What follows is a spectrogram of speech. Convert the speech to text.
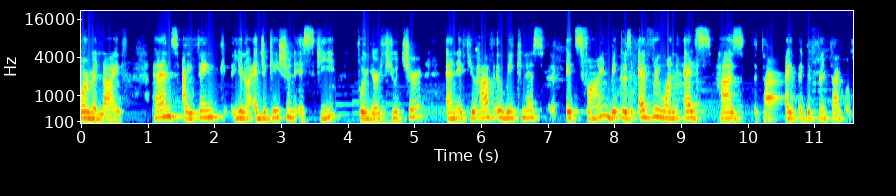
normal life. Hence i think you know education is key for your future and if you have a weakness it's fine because everyone else has a type a different type of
